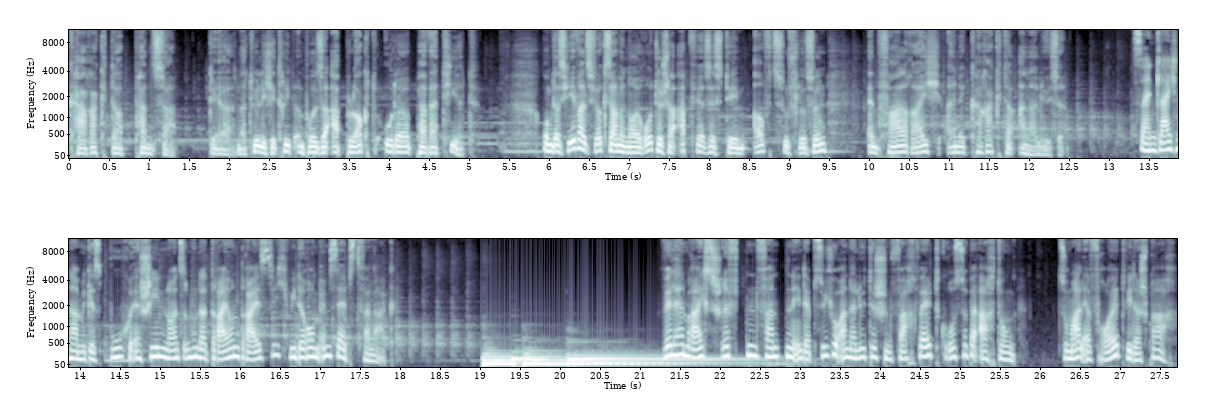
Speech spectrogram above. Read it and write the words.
Charakterpanzer, der natürliche Triebimpulse abblockt oder pervertiert. Um das jeweils wirksame neurotische Abwehrsystem aufzuschlüsseln, empfahl Reich eine Charakteranalyse. Sein gleichnamiges Buch erschien 1933 wiederum im Selbstverlag. Wilhelm Reichs Schriften fanden in der psychoanalytischen Fachwelt große Beachtung, zumal er Freud widersprach.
